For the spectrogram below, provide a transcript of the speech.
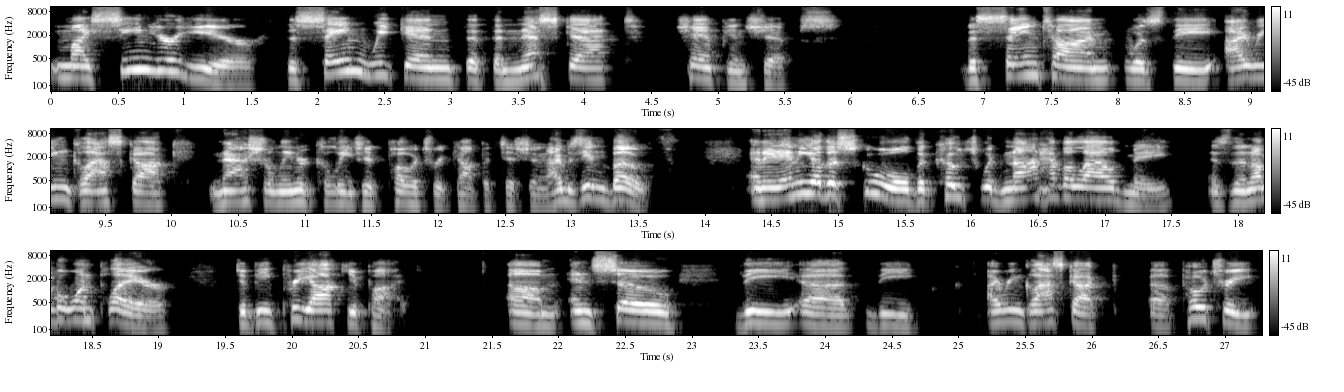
my senior year, the same weekend that the NESCAC championships the same time was the Irene Glascock National Intercollegiate Poetry Competition. And I was in both. And at any other school, the coach would not have allowed me, as the number one player, to be preoccupied. Um, and so the uh, the Irene Glascock uh, Poetry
